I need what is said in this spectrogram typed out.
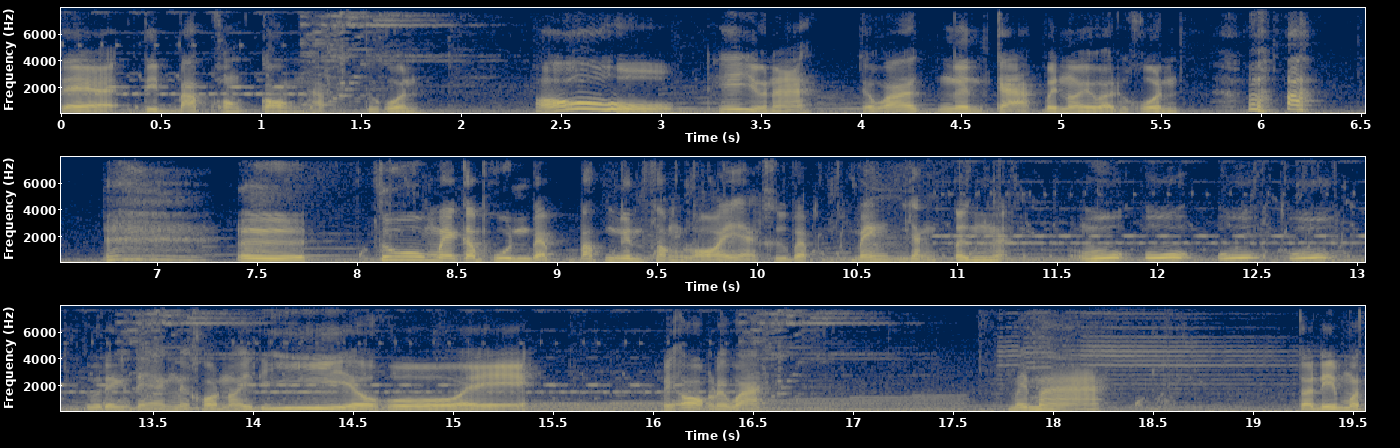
แต่ติดบัฟของกล่องครับทุกคน โอ้เท่อยู่นะ แต่ว่าเงินกากไปหน่อยว่ะทุกคนเออสู้แมกะพุนแบบบัฟเงิน 200อะคือแบบแม่งอย่างตึงอะโอ้โอ้โอ้โอ้ตัวแดงๆเนี่ยขอหน่อยดิโอ้โหยไม่ออกเลยว่ะไม่มา ตอนนี้หมด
